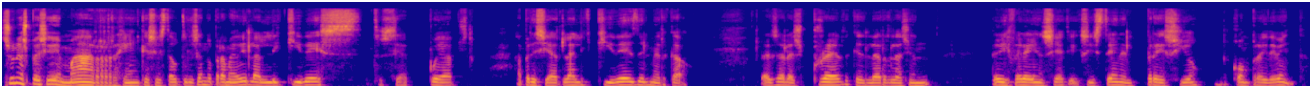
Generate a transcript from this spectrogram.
Es una especie de margen que se está utilizando para medir la liquidez. Entonces se puede apreciar la liquidez del mercado. Gracias al spread, que es la relación de diferencia que existe en el precio de compra y de venta.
